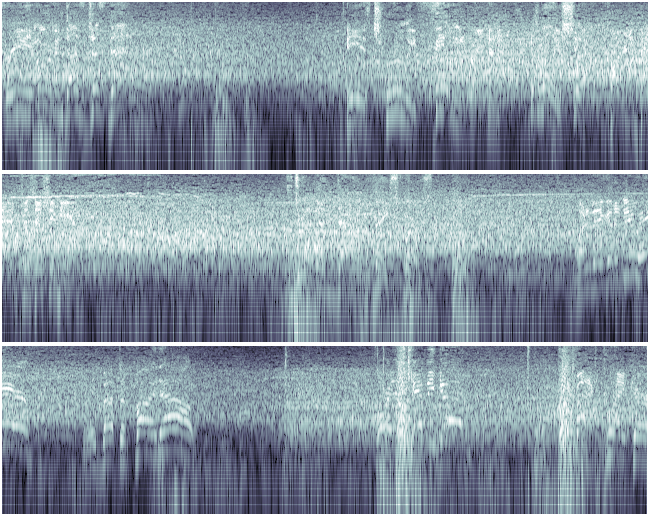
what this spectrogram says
free the arm and does just that. He is truly feeling it right now. As well he should. Caught in a bad position here. Driven first. What are they going to do here? We're about to find out. Boy, this can't be good. Backbreaker.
